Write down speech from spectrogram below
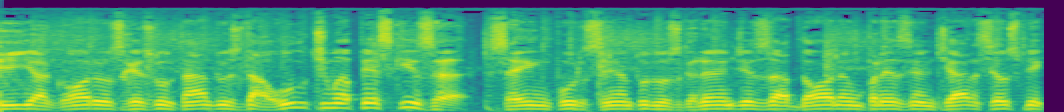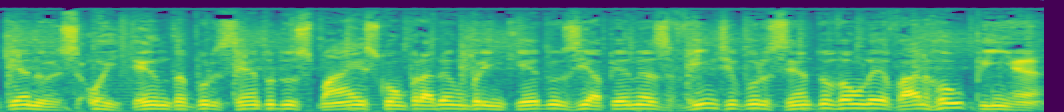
E agora os resultados da última pesquisa. 100% dos grandes adoram presentear seus pequenos. 80% dos pais comprarão brinquedos e apenas 20% vão levar roupinha.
